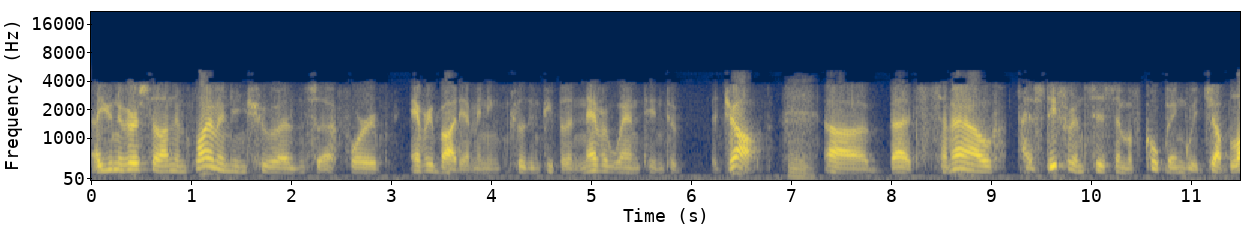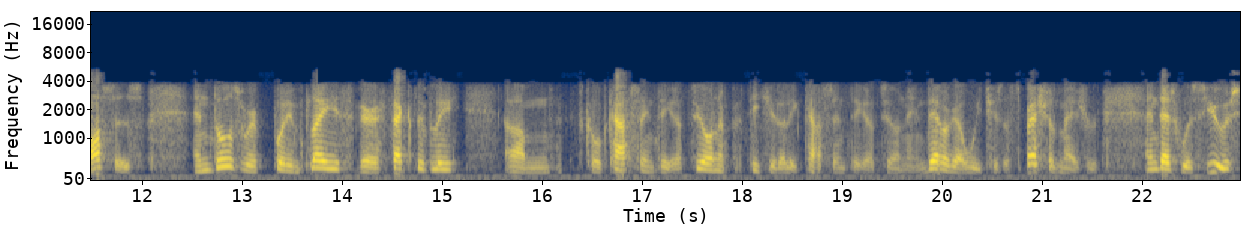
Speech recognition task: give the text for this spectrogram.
a universal unemployment insurance uh, for everybody. I mean, including people that never went into a job, mm. uh, but somehow has different system of coping with job losses, and those were put in place very effectively. Um, it's called Cassa Integrazione, particularly Cassa Integrazione in Deroga, which is a special measure, and that was used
